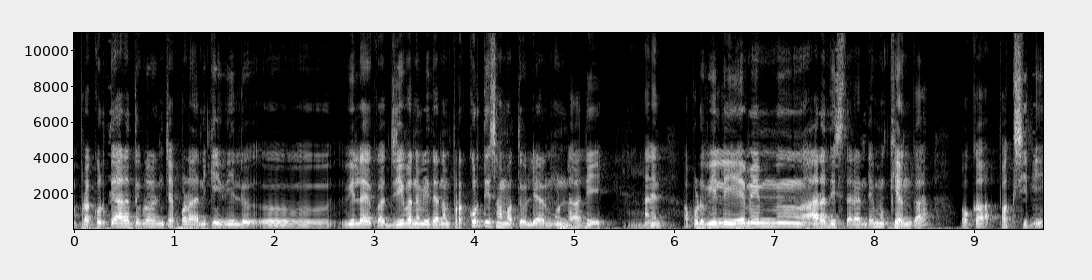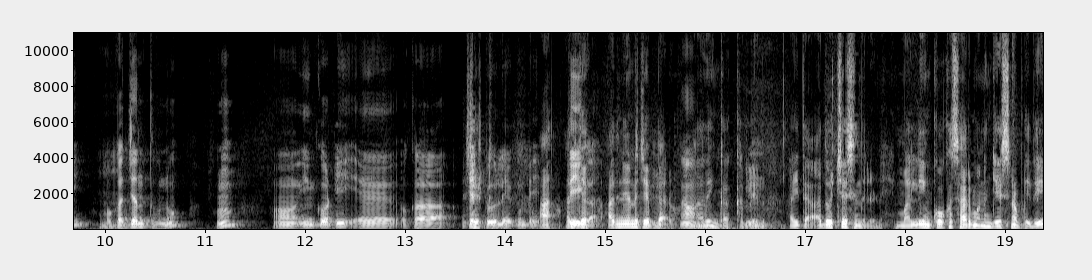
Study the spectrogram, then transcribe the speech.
ప్రకృతి ఆరాధికులు అని చెప్పడానికి వీళ్ళు వీళ్ళ యొక్క జీవన విధానం ప్రకృతి సమతుల్యం ఉండాలి అనేది. అప్పుడు వీళ్ళు ఏమేమి ఆరాధిస్తారంటే ముఖ్యంగా ఒక పక్షిని ఒక జంతువును ఇంకోటి ఒక చెట్టు లేకుంటే అది నేను చెప్పారు. అది ఇంకా అక్కర్లేదు. అయితే అది వచ్చేసిందిలేండి. మళ్ళీ ఇంకొకసారి మనం చేసినప్పుడు ఇది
